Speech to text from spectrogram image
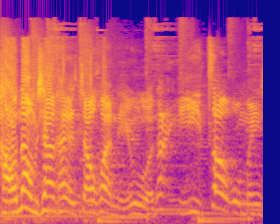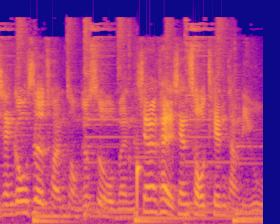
好，那我们现在开始交换礼物。那依照我们以前公司的传统，就是我们现在开始先抽天堂礼物，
